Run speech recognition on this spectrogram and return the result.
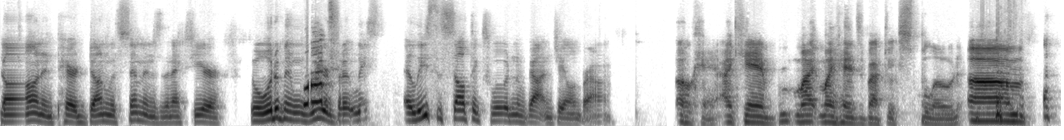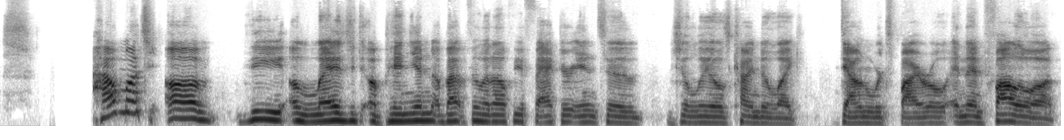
Done and paired Dunn with Simmons the next year. It would have been what? weird, but at least at least the Celtics wouldn't have gotten Jaylen Brown. Okay, I can't. My my head's about to explode. Um, how much of the alleged opinion about Philadelphia factor into Jahlil's kind of like downward spiral, and then follow up?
